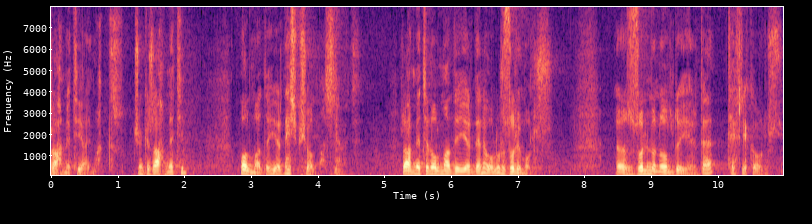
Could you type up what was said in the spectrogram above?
rahmeti yaymaktır. Çünkü rahmetin olmadığı yerde hiçbir şey olmaz. Evet. Rahmetin olmadığı yerde ne olur? Zulüm olur. Ee, Zulmün olduğu yerde tefrika olur.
